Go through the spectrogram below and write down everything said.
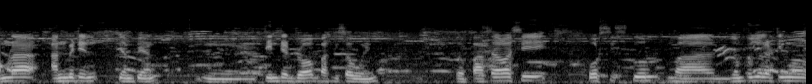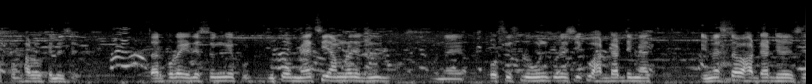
আমরা আনবিটেন চ্যাম্পিয়ন তিনটে ড্র বাকি সব উইন তো পাশাপাশি কোর্স স্কুল বা জম্পুজলা টিমও খুব ভালো খেলেছে। তারপরে এদের সঙ্গে দুটো ম্যাচই আমরা যে মানে কোর্স স্কুল উইন করেছি, খুব হাড্ডাহাড্ডি ম্যাচ এই ম্যাচটাও হাড্ডাহাড্ডি হয়েছে।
